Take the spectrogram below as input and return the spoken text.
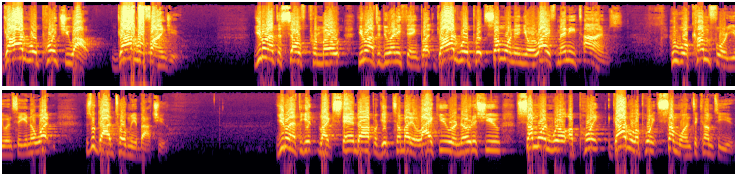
God will point you out. God will find you. You don't have to self promote, you don't have to do anything, but God will put someone in your life many times who will come for you and say, you know what? This is what God told me about you. You don't have to get like stand up or get somebody to like you or notice you. Someone will appoint, God will appoint someone to come to you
